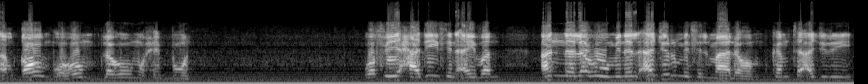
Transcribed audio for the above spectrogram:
القوم وهم له محبون. وفي حديث أيضا أن له من الأجر مثل ما لهم. كم تأجري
